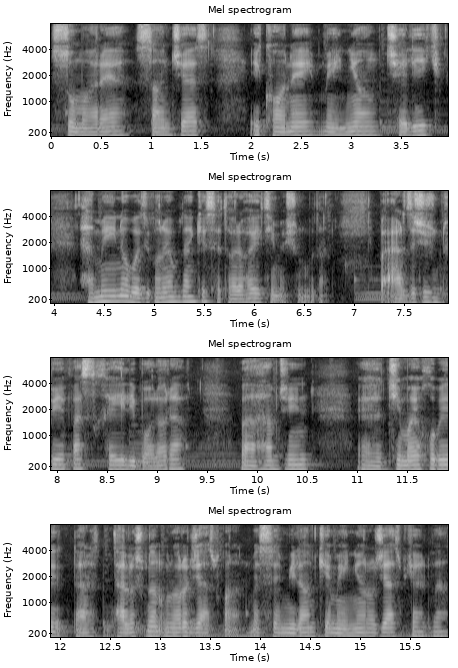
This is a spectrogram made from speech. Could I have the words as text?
سوماره سانچز ایکانه مینیان چلیک همه اینا بازیکنهایی بودن که ستاره های تیمشون بودن و ارزششون توی فصل خیلی بالا رفت و همچنین تیمای خوبی در تلاش بودن اونا رو جذب کنن. مثل میلان که مینیان رو جذب کرد و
